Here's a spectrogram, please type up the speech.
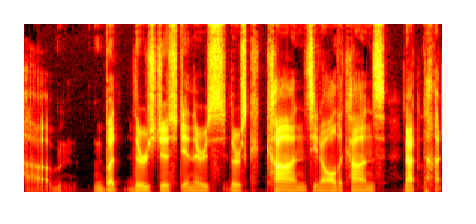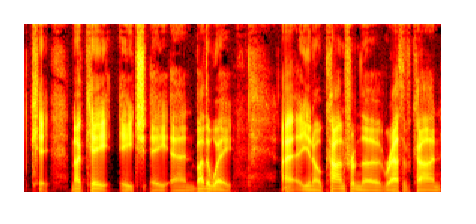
um, but there's just and there's there's cons. You know, all the cons. Not not K not K H A N. By the way, I, you know, Khan from the Wrath of Khan.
